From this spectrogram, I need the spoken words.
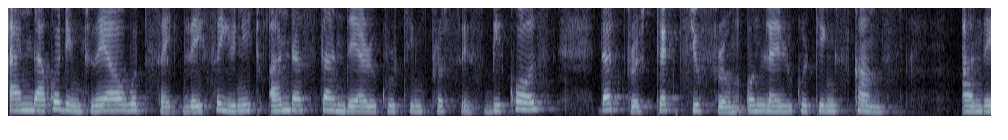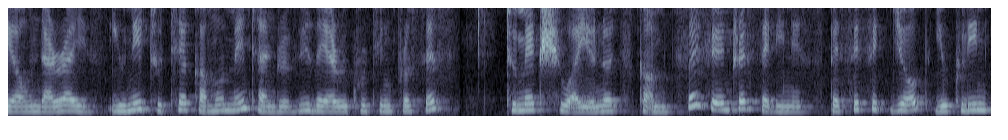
and according to their website, they say you need to understand their recruiting process because that protects you from online recruiting scams and they are on the rise. You need to take a moment and review their recruiting process to make sure you're not scammed. So if you're interested in a specific job, you click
